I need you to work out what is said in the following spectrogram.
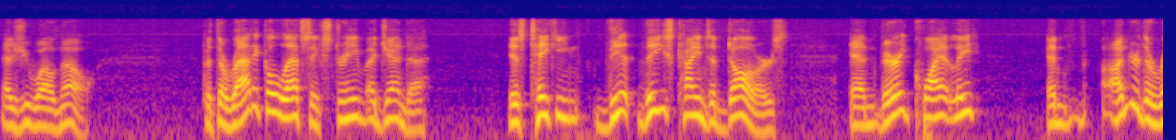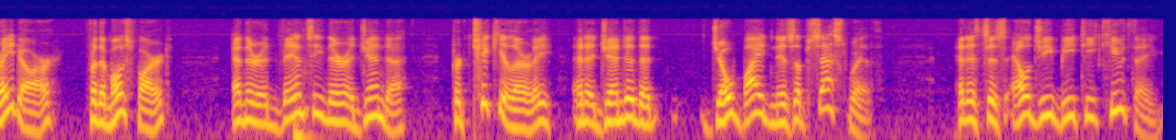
as you well know. But the radical left's extreme agenda is taking the, these kinds of dollars and very quietly and under the radar, for the most part, and they're advancing their agenda, particularly an agenda that Joe Biden is obsessed with. And it's this LGBTQ thing.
